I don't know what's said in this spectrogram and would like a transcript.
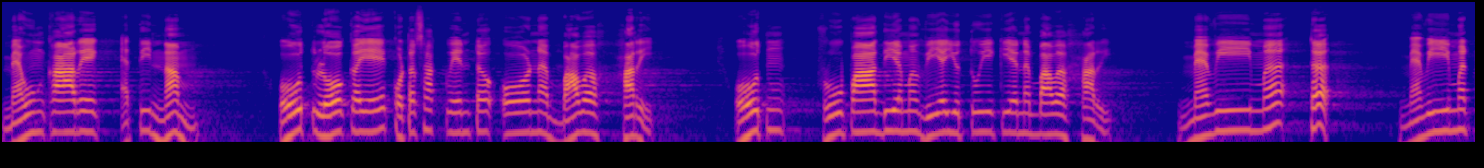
මැවුම්කාරයෙක් ඇති නම් ඔහුත් ලෝකයේ කොටසක් වෙන්ට ඕන බව හරි ඔහුත් රූපාදියම විය යුතුයි කියන බව හරි. මැවීමට මැවීමට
